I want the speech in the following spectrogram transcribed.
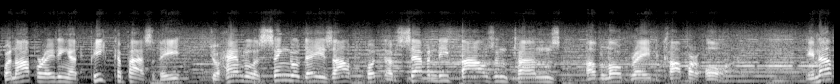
when operating at peak capacity to handle a single day's output of 70,000 tons of low-grade copper ore. Enough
